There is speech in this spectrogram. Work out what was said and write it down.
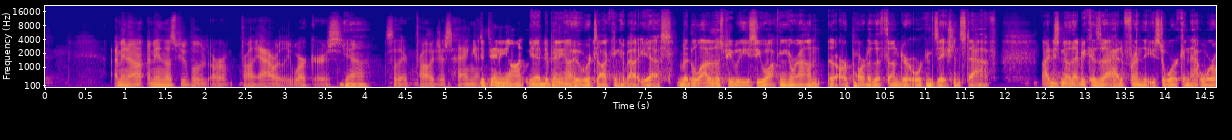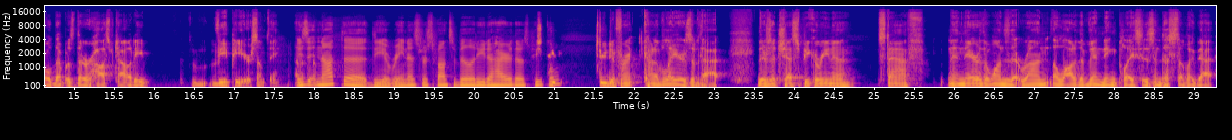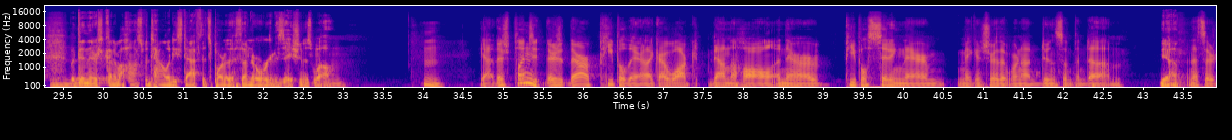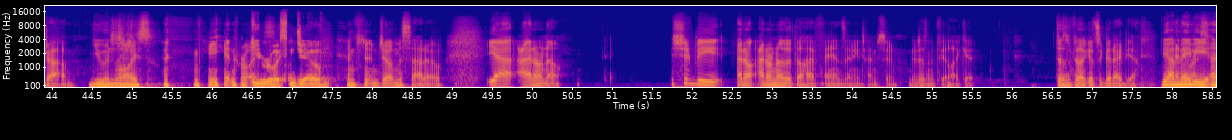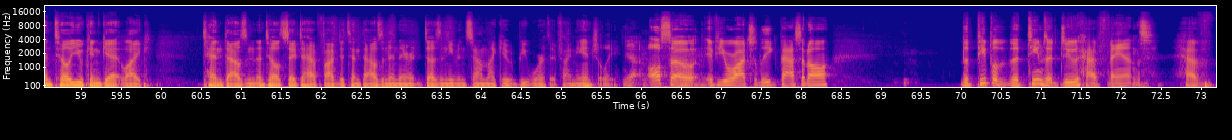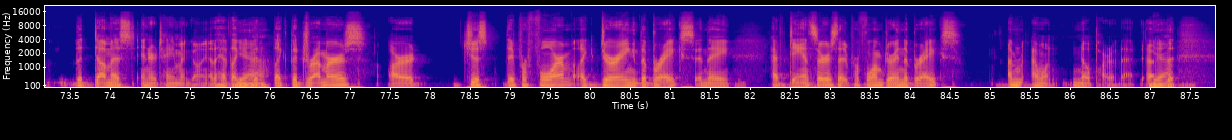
I mean, I, don't, I mean, those people are probably hourly workers, yeah. so they're probably just hanging. Depending on yeah, depending on who we're talking about, yes. But a lot of those people you see walking around are part of the Thunder organization staff. I just know that because I had a friend that used to work in that world that was their hospitality VP or something. Is it not the the arena's responsibility to hire those people? two different kind of layers of that. There's a Chesapeake Arena staff, and they're the ones that run a lot of the vending places and does stuff like that. Mm-hmm. But then there's kind of a hospitality staff that's part of the Thunder organization as well. Mm-hmm. Hmm. Yeah, there's plenty. Hmm. There's there are people there. Like I walk down the hall, and there are people sitting there making sure that we're not doing something dumb, Yeah. and that's their job. You and Royce. Me and Royce, You, Royce, and Joe. and Joe Mussatto. Yeah, I don't know. It should be. I don't. I don't know that they'll have fans anytime soon. It doesn't feel like it. Doesn't feel like it's a good idea. Yeah, maybe until you can get like ten thousand, until it's safe to have five to ten thousand in there, it doesn't even sound like it would be worth it financially. Yeah. Also, if you watch League Pass at all, the people, the teams that do have fans have the dumbest entertainment going on. They have like Yeah. the, like the drummers are just they perform like during the breaks, and they have dancers that perform during the breaks. I'm I want no part of that. Uh, Yeah. The,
